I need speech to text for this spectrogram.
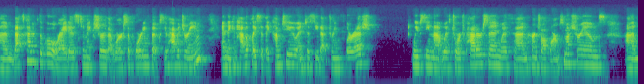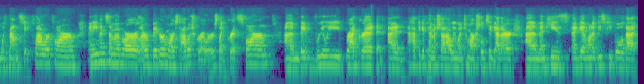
um, that's kind of the goal, right? Is to make sure that we're supporting folks who have a dream and they can have a place that they come to and to see that dream flourish. We've seen that with George Patterson, with um, Hernshaw Farms mushrooms, um, with Mountain State Flower Farm, and even some of our, our bigger, more established growers like Gritt's Farm. Um, they really, Brad Gritt, I have to give him a shout out. We went to Marshall together, um, and he's, again, one of these people that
